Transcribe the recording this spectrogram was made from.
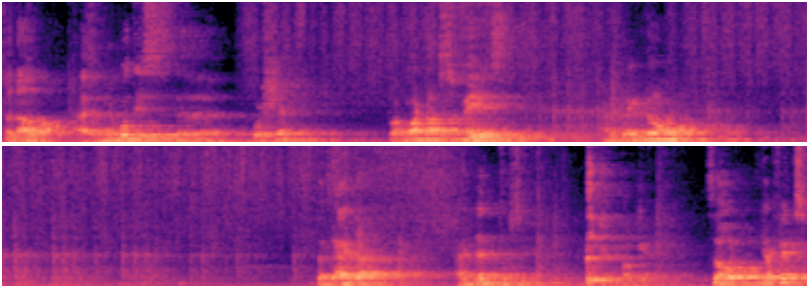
So now I will remove this uh, question for want of space I write down the data and then proceed. So fxy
